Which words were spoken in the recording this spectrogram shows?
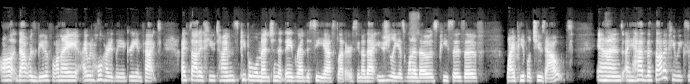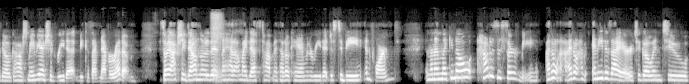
all, that was beautiful. And I, I would wholeheartedly agree. In fact, I thought a few times people will mention that they've read the CES letters. You know, that usually is one of those pieces of why people choose out. And I had the thought a few weeks ago, gosh, maybe I should read it because I've never read them. So I actually downloaded it and I had it on my desktop and I thought, okay, I'm going to read it just to be informed. And then I'm like, you know, how does this serve me? I don't I don't have any desire to go into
